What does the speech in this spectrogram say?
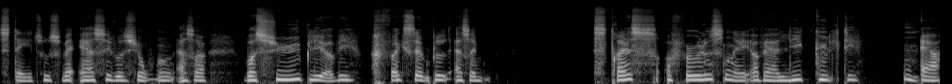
status? Hvad er situationen? Altså, hvor syge bliver vi? For eksempel, altså, stress og følelsen af at være ligegyldig Mm. er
